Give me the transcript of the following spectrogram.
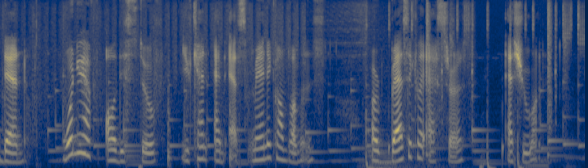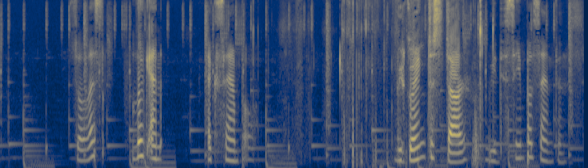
Then, when you have all this stuff, you can add as many complements or basically extras as you want. So let's look at an example. We're going to start with a simple sentence.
